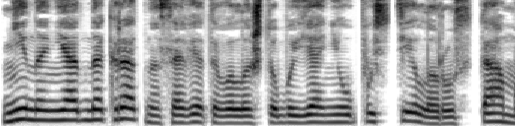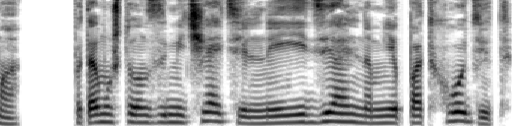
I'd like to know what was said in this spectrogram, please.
Нина неоднократно советовала, чтобы я не упустила Рустама, потому что он замечательный и идеально мне подходит,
